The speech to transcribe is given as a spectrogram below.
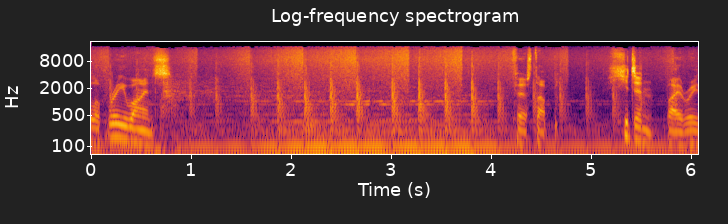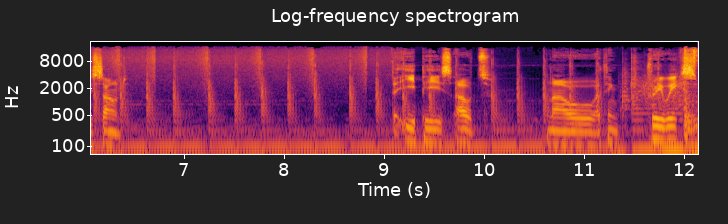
Couple of rewinds. First up, Hidden by Resound. The EP is out now, I think, three weeks.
